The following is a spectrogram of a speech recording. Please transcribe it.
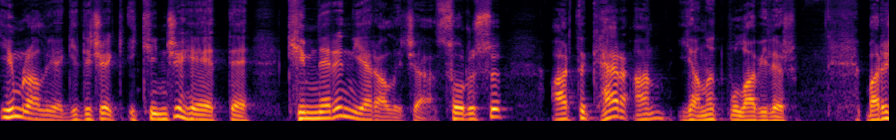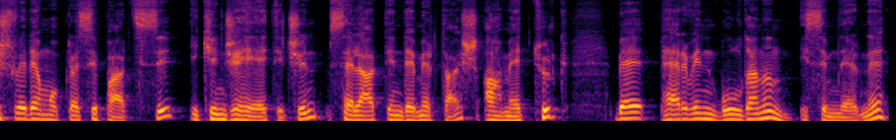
İmralı'ya gidecek ikinci heyette kimlerin yer alacağı sorusu artık her an yanıt bulabilir. Barış ve Demokrasi Partisi ikinci heyet için Selahattin Demirtaş, Ahmet Türk ve Pervin Buldan'ın isimlerini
